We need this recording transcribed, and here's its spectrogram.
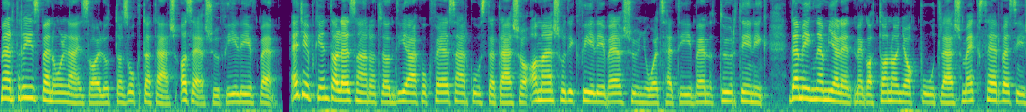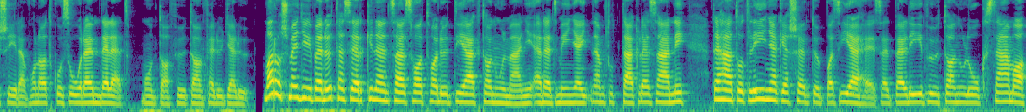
mert részben online zajlott az oktatás az első fél évben. Egyébként a lezáratlan diákok felzárkóztatása a második fél év első nyolc hetében történik, de még nem jelent meg a tananyagpótlás megszervezésére vonatkozó rendelet, mondta a főtanfelügyelő. Maros megyében 5965 diák tanulmányi eredményeit nem tudták lezárni, tehát ott lényegesen több az ilyen helyzetben lévő tanulók száma,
